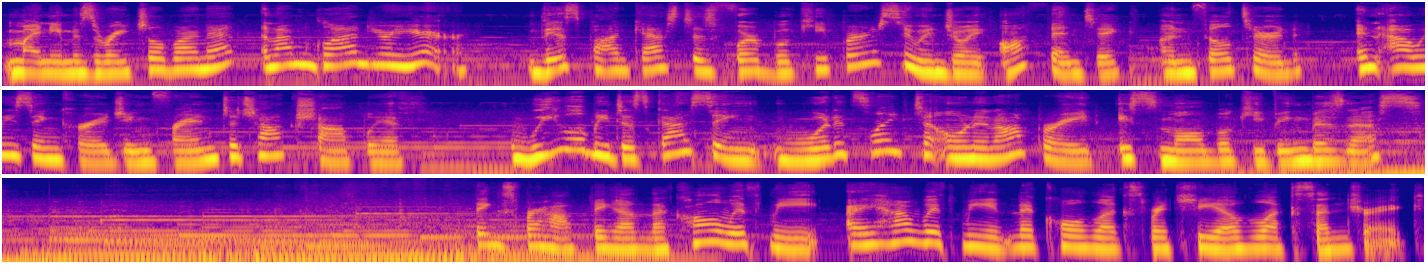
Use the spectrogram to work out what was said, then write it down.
My name is Rachel Barnett, and I'm glad you're here. This podcast is for bookkeepers who enjoy authentic, unfiltered, and always encouraging friend to chalk shop with. We will be discussing what it's like to own and operate a small bookkeeping business. Thanks for hopping on the call with me. I have with me Nicole Lux Ritchie of Luxcentric.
